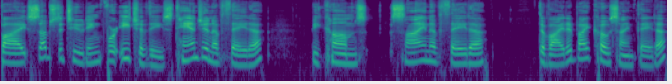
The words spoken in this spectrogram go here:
by substituting for each of these. Tangent of theta becomes sine of theta divided by cosine theta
